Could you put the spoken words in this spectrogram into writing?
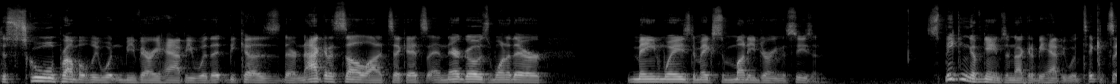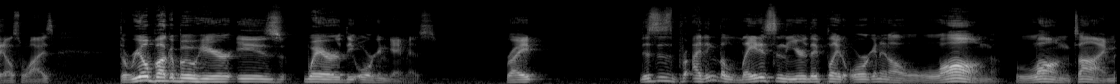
the school probably wouldn't be very happy with it because they're not going to sell a lot of tickets. And there goes one of their main ways to make some money during the season. Speaking of games, I'm not going to be happy with ticket sales wise. The real bugaboo here is where the Oregon game is, right? This is, I think, the latest in the year they've played Oregon in a long, long time.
